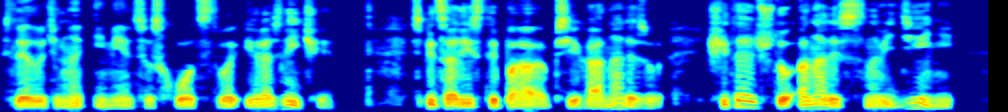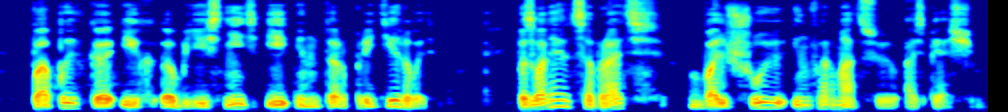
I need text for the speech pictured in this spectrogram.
следовательно, имеются сходства и различия. Специалисты по психоанализу считают, что анализ сновидений, попытка их объяснить и интерпретировать, позволяют собрать большую информацию о спящем,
